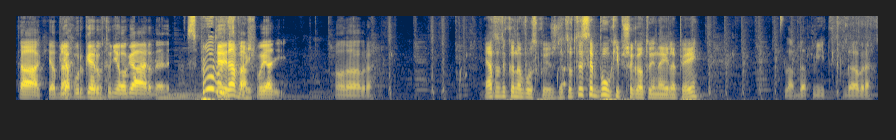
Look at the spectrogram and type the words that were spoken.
Tak, ja, ja Tak, burgerów dobra. tu nie ogarnę. Spróbuj, Ty dawaj. smaż, bo ja... O dobra. Ja to tylko na wózku jeżdżę. To ty sobie bułki przygotuj najlepiej. Slap that meat. Dobra.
